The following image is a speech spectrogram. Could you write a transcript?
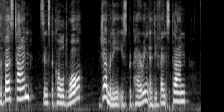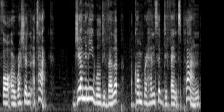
the first time since the Cold War, Germany is preparing a defense plan for a Russian attack. Germany will develop a comprehensive defense plan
